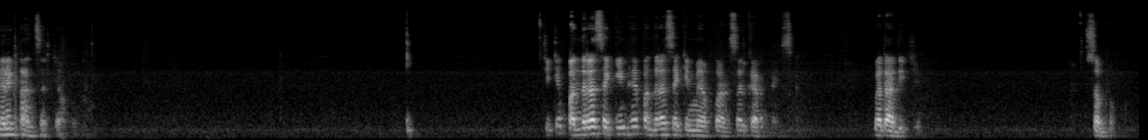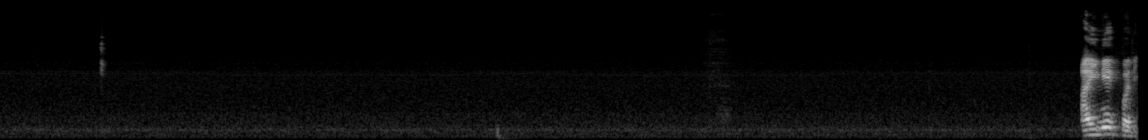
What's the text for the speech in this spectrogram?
करेक्ट आंसर क्या होगा? ठीक है? पंद्रह सेकंड है, पंद्रह सेकंड में आपको आंसर करना है इसका। बता दीजिए। सब लोग। आईने परी।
